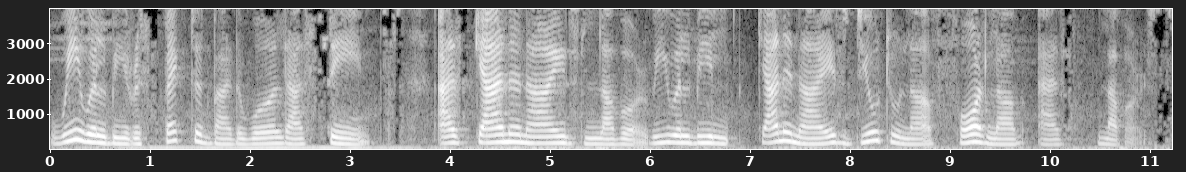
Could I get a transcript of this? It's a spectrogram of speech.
we will be respected by the world as saints as canonized lover. We will be canonized due to love, for love, as lovers.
